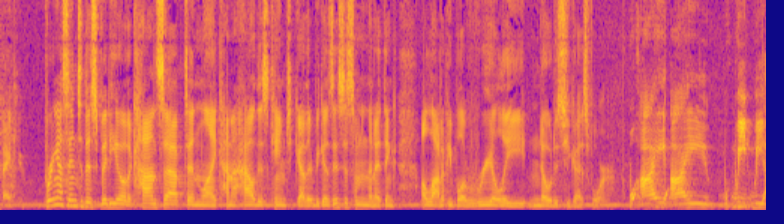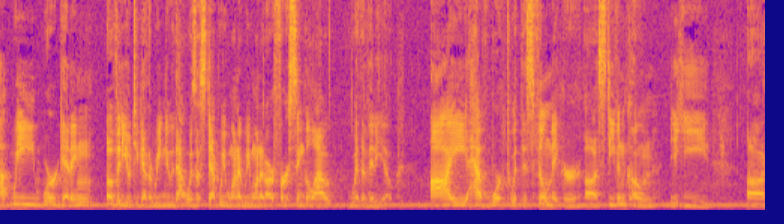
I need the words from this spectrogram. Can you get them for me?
Thank you. bring us into this video, the concept, and like kind of how this came together, because this is something that I think a lot of people have really noticed you guys for. Well, I, I, we, we, uh, we were getting a video together. We knew that was a step we wanted. We wanted our first single out with a video. I have worked with this filmmaker, uh, Stephen Cone. He uh,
